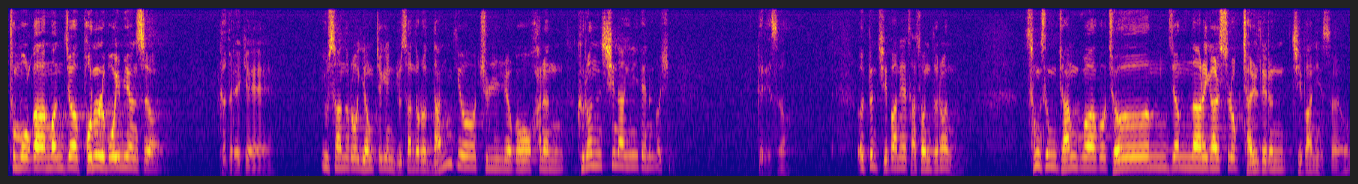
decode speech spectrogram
부모가 먼저 본을 보이면서 그들에게 유산으로 영적인 유산으로 남겨 주려고 하는 그런 신앙인이 되는 것입니다. 그래서 어떤 집안의 자손들은 승승장구하고 점점 날이 갈수록 잘 되는 집안이 있어요.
